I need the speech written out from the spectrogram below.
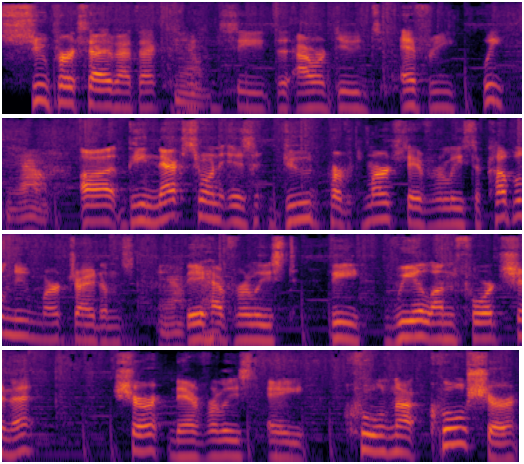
Super excited about that because Yeah. we can see the, our dudes every week. Yeah, Uh, the next one is Dude Perfect merch. They've released a couple new merch items. yeah. They have released the Wheel Unfortunate shirt. They have released a Cool Not Cool shirt,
